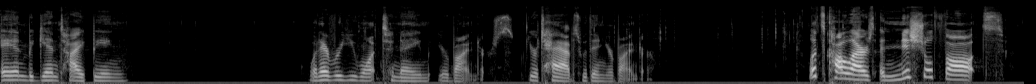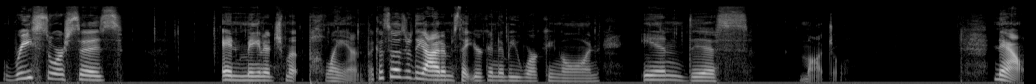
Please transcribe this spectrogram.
and begin typing whatever you want to name your binders, your tabs within your binder. Let's call ours Initial Thoughts, Resources, and Management Plan because those are the items that you're going to be working on in this module. Now,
